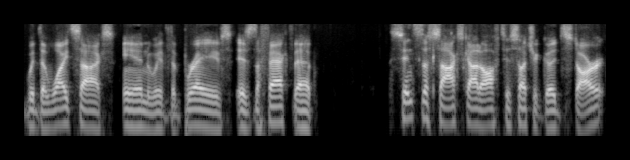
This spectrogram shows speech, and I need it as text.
with the White Sox and with the Braves is the fact that since the Sox got off to such a good start,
